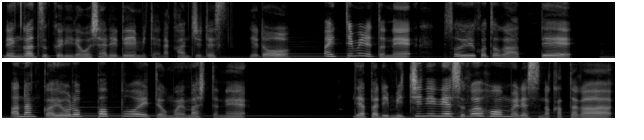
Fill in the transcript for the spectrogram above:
レンガ作りでおしゃれでみたいな感じですけど、まあ、行ってみるとねそういうことがあってあなんかヨーロッパっぽいって思いましたね。でやっぱり道にねすごいホームレスの方が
